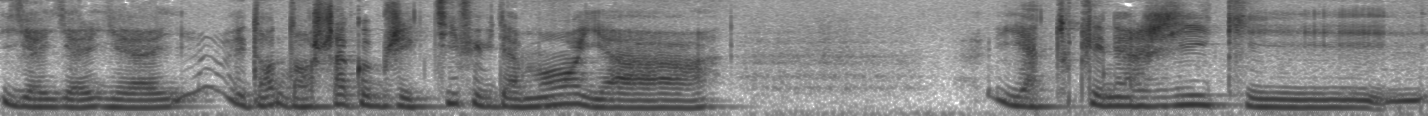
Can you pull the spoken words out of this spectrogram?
a, y a, et dans, chaque objectif, évidemment, il y a, y a toute l'énergie qui,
